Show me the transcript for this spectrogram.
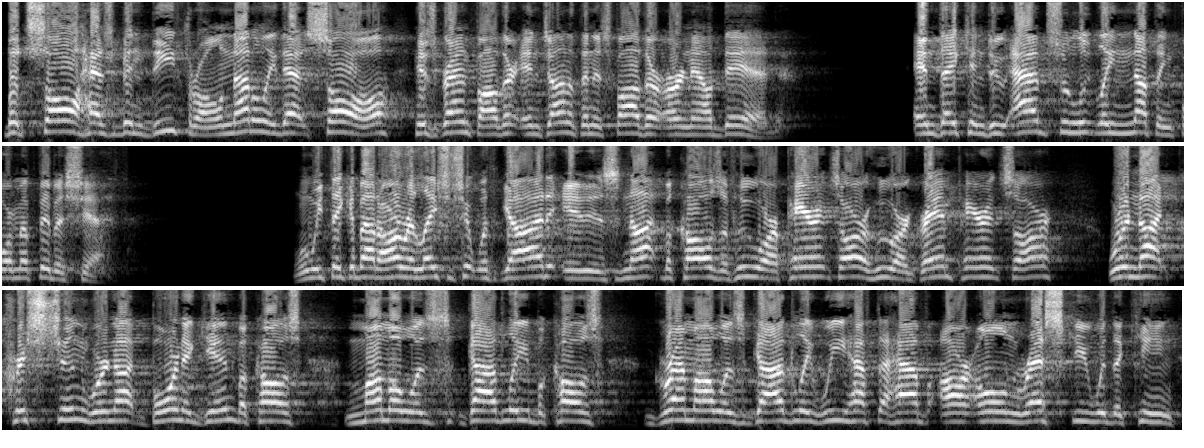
But Saul has been dethroned. Not only that, Saul, his grandfather, and Jonathan, his father, are now dead. And they can do absolutely nothing for Mephibosheth. When we think about our relationship with God, it is not because of who our parents are, who our grandparents are. We're not Christian. We're not born again because mama was godly, because grandma was godly, we have to have our own rescue with the king.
